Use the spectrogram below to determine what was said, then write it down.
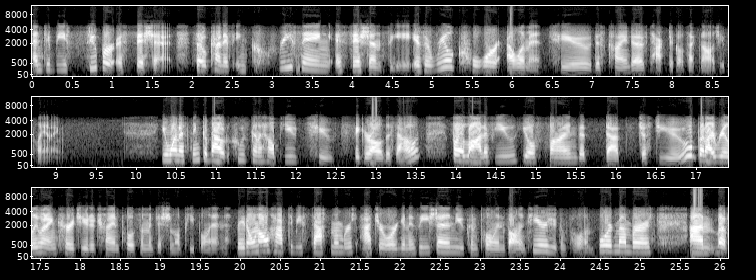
and to be super efficient? So kind of increasing efficiency is a real core element to this kind of tactical technology planning. You want to think about who's going to help you to figure all this out. For a lot of you, you'll find that that's just you, but I really want to encourage you to try and pull some additional people in. They don't all have to be staff members at your organization. You can pull in volunteers, you can pull in board members, um, but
